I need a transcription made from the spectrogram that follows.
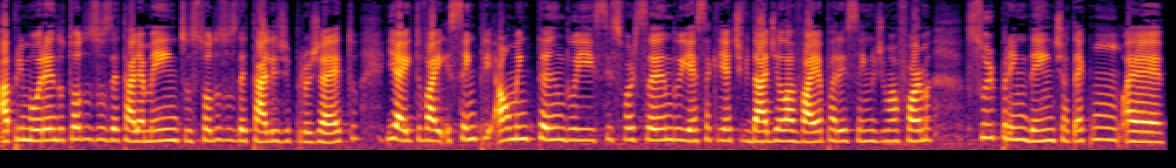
aprimorando todos os detalhamentos, todos os detalhes de projeto. E aí tu vai sempre aumentando e se esforçando. E essa criatividade ela vai aparecendo de uma forma surpreendente, até com é,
